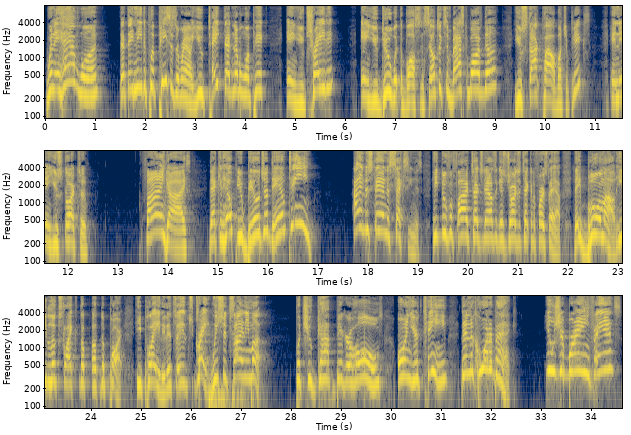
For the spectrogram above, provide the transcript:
when they have one that they need to put pieces around. You take that number one pick and you trade it and you do what the Boston Celtics in basketball have done. You stockpile a bunch of picks, and then you start to find guys that can help you build your damn team. I understand the sexiness. He threw for five touchdowns against Georgia Tech in the first half. They blew him out. He looks like the uh, the part. He played it. It's it's great. We should sign him up. But you got bigger holes on your team than the quarterback. Use your brain, fans.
